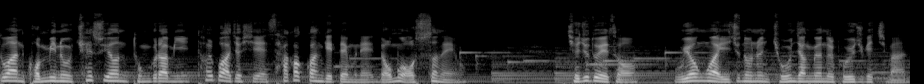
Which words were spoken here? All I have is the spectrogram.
또한 권민우, 최수연, 동그라미, 털보 아저씨의 사각관계 때문에 너무 어수선해요. 제주도에서 우영우와 이준호는 좋은 장면을 보여주겠지만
